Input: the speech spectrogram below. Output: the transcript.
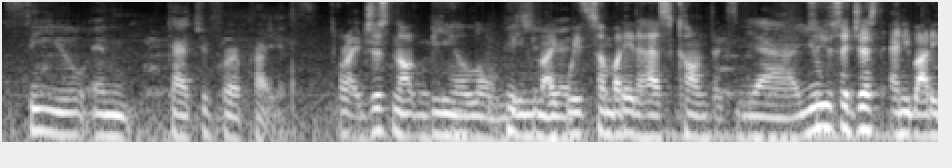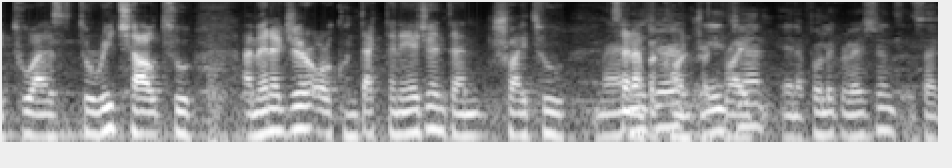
see you and catch you for a project. All right, just not being alone, being like it. with somebody that has contacts. Yeah, so you- you suggest anybody to us to reach out to a manager or contact an agent and try to set up a Manager, contract, agent, right? and a public relations is a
